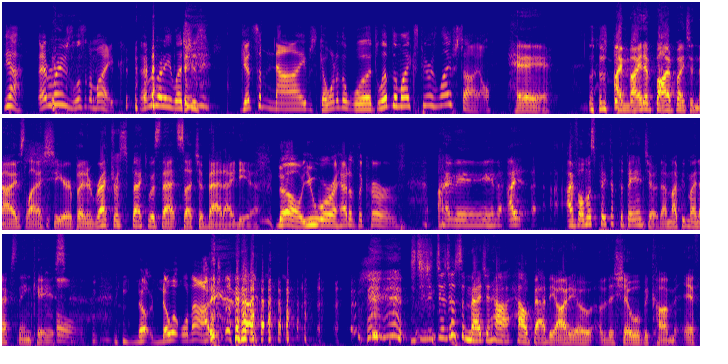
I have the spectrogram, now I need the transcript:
Yeah, everybody just listen to Mike. Everybody, let's just get some knives, go into the woods, live the Mike Spears lifestyle. Hey, I might have bought a bunch of knives last year, but in retrospect, was that such a bad idea? No, you were ahead of the curve. I mean, I I've almost picked up the banjo. That might be my next thing case. Oh, no, no, it will not. just, just- just imagine how, how bad the audio of the show will become if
